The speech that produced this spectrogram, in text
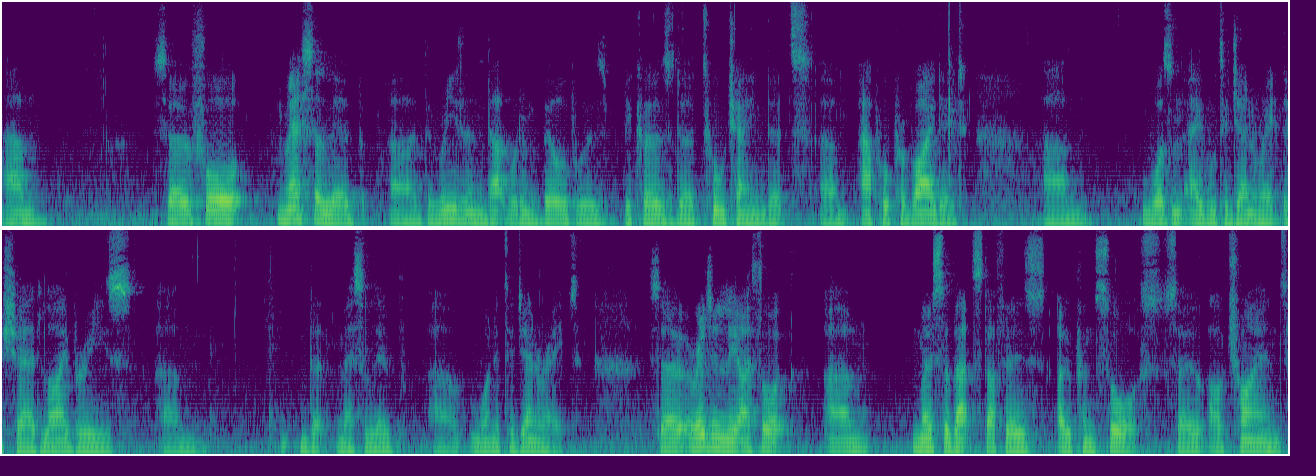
Um, so for Mesalib, uh, the reason that wouldn't build was because the toolchain that um, Apple provided um, wasn't able to generate the shared libraries um, that Mesalib uh, wanted to generate. So originally I thought um, most of that stuff is open source, so I'll try and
